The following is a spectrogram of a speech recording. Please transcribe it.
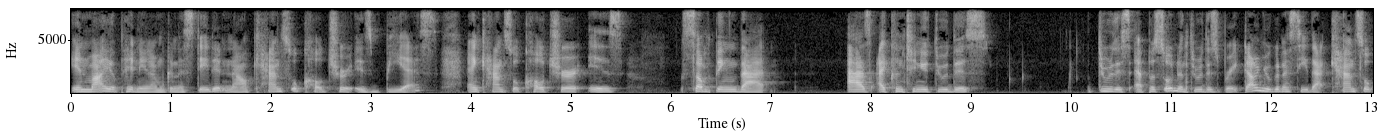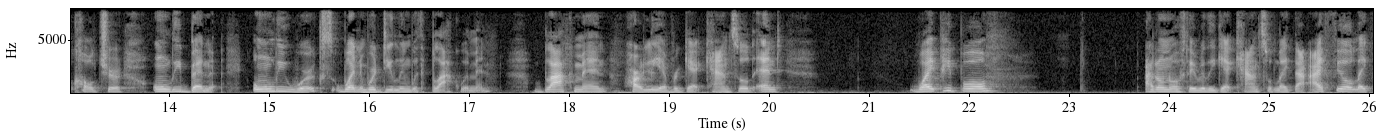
in my opinion, I'm going to state it now cancel culture is BS, and cancel culture is something that as I continue through this through this episode and through this breakdown you're going to see that cancel culture only ben only works when we're dealing with black women black men hardly ever get canceled and white people I don't know if they really get canceled like that. I feel like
